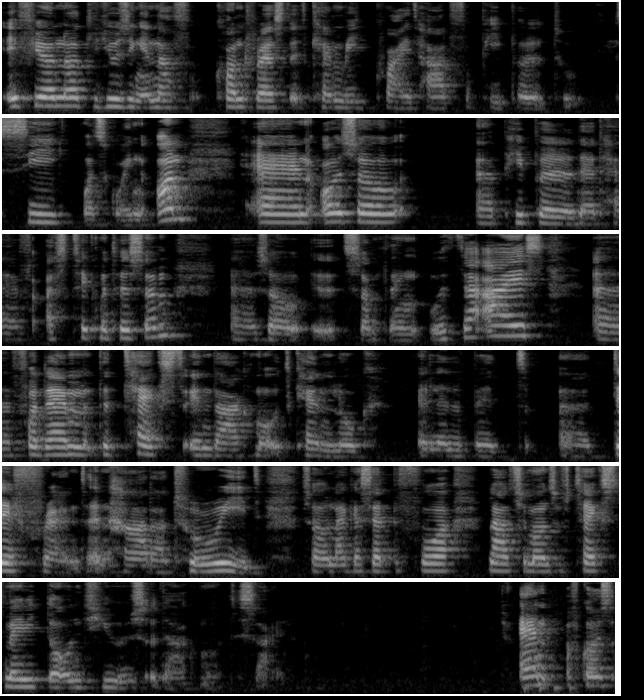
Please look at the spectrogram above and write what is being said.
if you're not using enough contrast, it can be quite hard for people to see what's going on, and also uh, people that have astigmatism. Uh, so it's something with their eyes. Uh, for them, the text in dark mode can look a little bit uh, different and harder to read. So, like I said before, large amounts of text maybe don't use a dark mode design. And of course,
